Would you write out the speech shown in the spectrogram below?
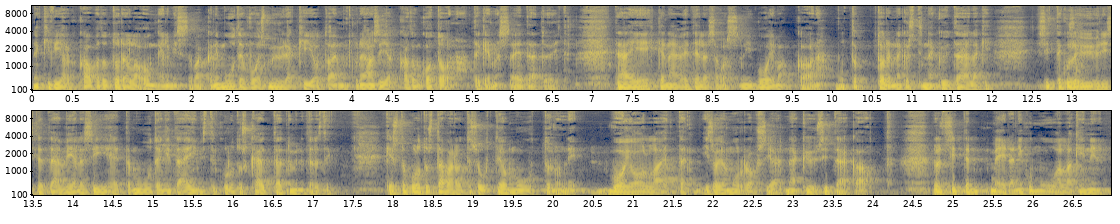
ne kivijalkakaupat on todella ongelmissa, vaikka ne muuten voisi myydäkin jotain, mutta kun ne asiakkaat on kotona tekemässä etätöitä. Tämä ei ehkä näy Etelä-Savossa niin voimakkaana, mutta todennäköisesti näkyy täälläkin. Ja sitten kun se yhdistetään vielä siihen, että muutenkin tämä ihmisten kulutuskäyttäytyminen tällaisten kestokulutustavaroiden suhteen on muuttunut, niin voi olla, että isoja murroksia näkyy sitä kautta. No sitten meidän niin kuin muuallakin, niin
